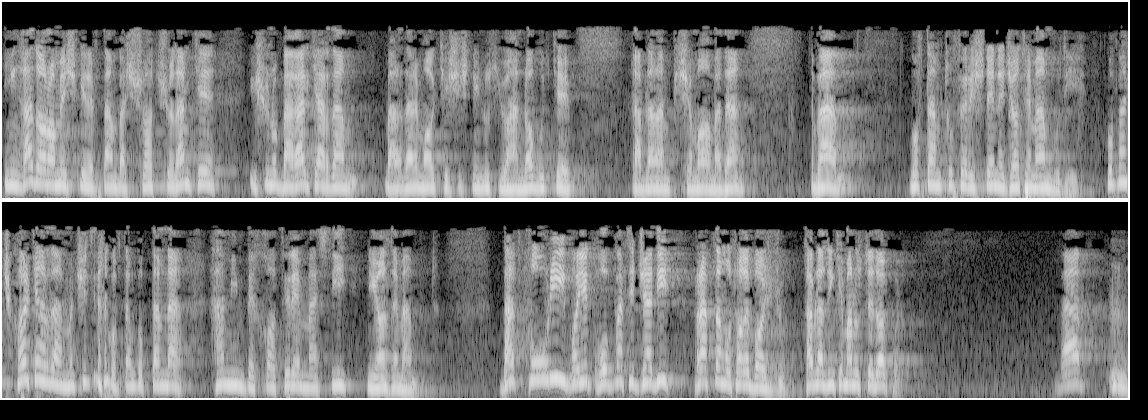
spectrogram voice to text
اینقدر آرامش گرفتم و شاد شدم که ایشونو بغل کردم. برادر ما کشیش نینوس یوحنا بود که قبلا هم پیش ما آمدن. و گفتم تو فرشته نجات من بودی. گفت من کار کردم؟ من چیزی نگفتم. گفتم نه همین به خاطر مسیح نیاز من بود. بعد فوری با یک قوت جدید رفتم اتاق باججو قبل از اینکه منو صدا کنه. و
